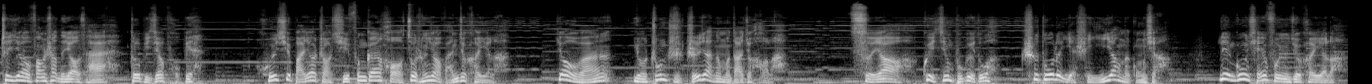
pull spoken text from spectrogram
这药方上的药材都比较普遍。”回去把药找齐，风干后做成药丸就可以了。药丸有中指指甲那么大就好了。此药贵精不贵多，吃多了也是一样的功效，练功前服用就可以了。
